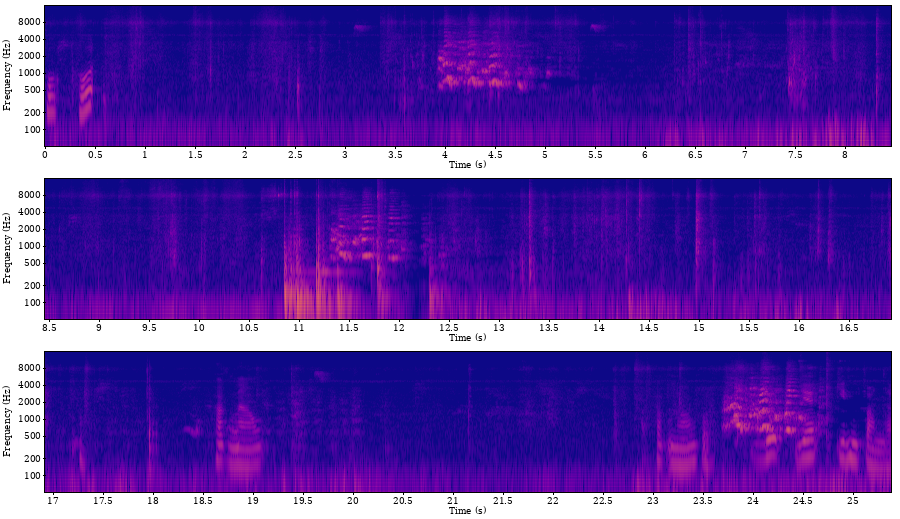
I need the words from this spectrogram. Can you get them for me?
หกพุด พักหนาวพักหนาวก็เยอะแยะกินปั่นไหน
